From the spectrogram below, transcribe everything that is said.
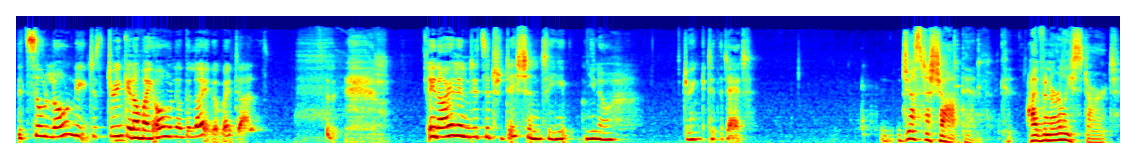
it's so lonely just drinking on my own on the night of my dad's. In Ireland, it's a tradition to, you know, drink to the dead. Just a shot then. I've an early start.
